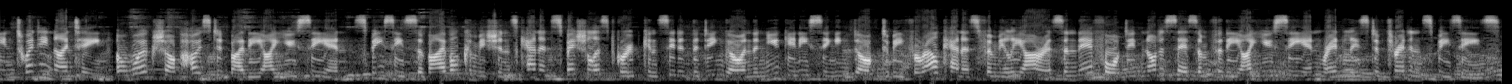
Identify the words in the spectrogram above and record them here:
In 2019, a workshop hosted by the IUCN Species Survival Commission's Canid Specialist Group considered the dingo and the New Guinea singing dog to be feral Canis familiaris and therefore did not assess them for the IUCN Red List of Threatened Species.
